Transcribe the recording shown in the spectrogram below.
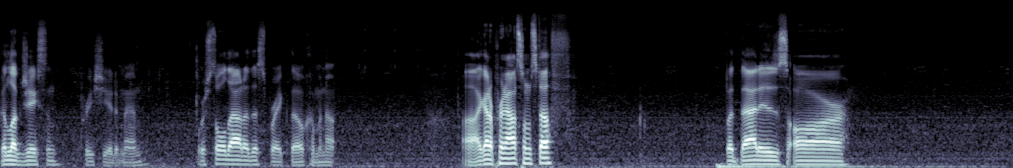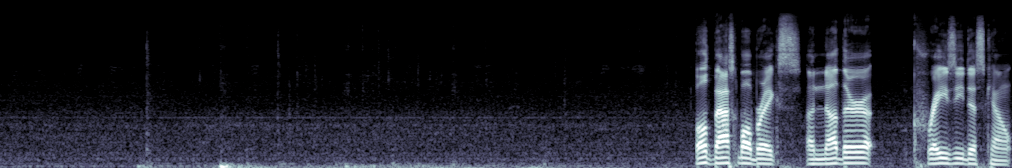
Good luck, Jason. Appreciate it, man. We're sold out of this break, though, coming up. Uh, I got to print out some stuff. But that is our. Both basketball breaks. Another crazy discount.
